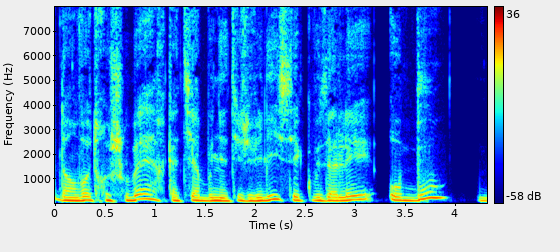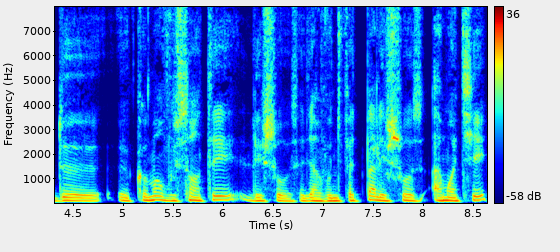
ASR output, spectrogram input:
dans votre Schubert, Katia Bouniatichvili, c'est que vous allez au bout de euh, comment vous sentez les choses. C'est-à-dire vous ne faites pas les choses à moitié.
